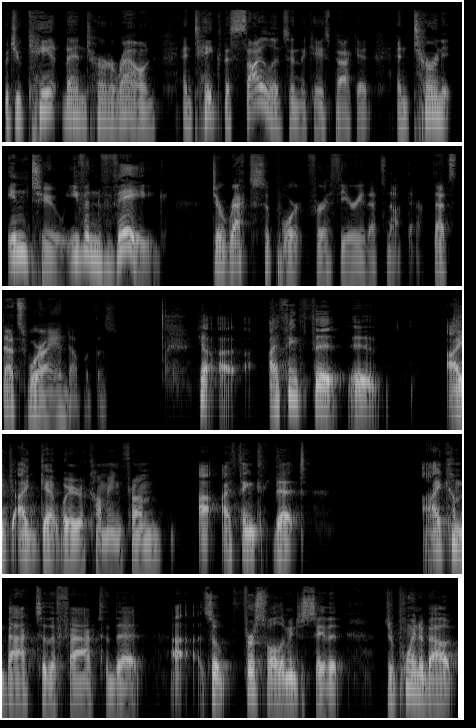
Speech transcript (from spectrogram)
But you can't then turn around and take the silence in the case packet and turn it into even vague direct support for a theory that's not there. That's that's where I end up with this. Yeah, I think that it, I I get where you're coming from. I, I, think that I come back to the fact that uh, so first of all, let me just say that your point about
